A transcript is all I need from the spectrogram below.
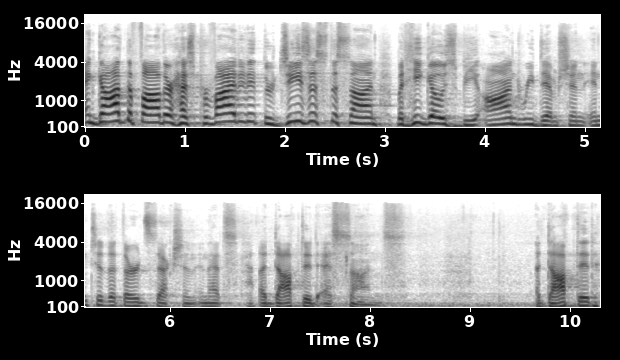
And God the Father has provided it through Jesus the Son, but He goes beyond redemption into the third section, and that's adopted as sons. Adopted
